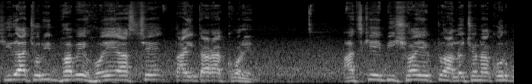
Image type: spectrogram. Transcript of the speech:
চিরাচরিতভাবে হয়ে আসছে, তাই তারা করেন। আজকে এই বিষয়ে একটু আলোচনা করব।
